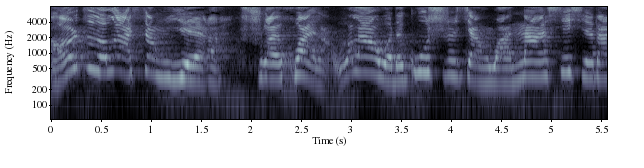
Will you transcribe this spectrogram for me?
儿子的蜡像也摔坏了。我啦，我的故事讲完啦，谢谢大家。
